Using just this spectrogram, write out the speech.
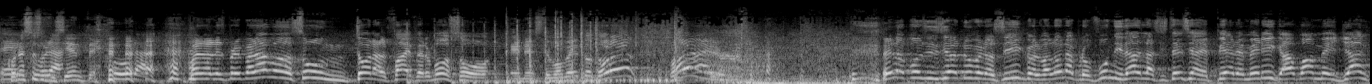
Eh, Con eso es suficiente. bueno, les preparamos un Total Five hermoso en este momento. Total Five. En la posición número 5, el balón a profundidad, la asistencia de Pierre-Emerick Aubameyang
